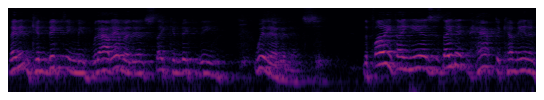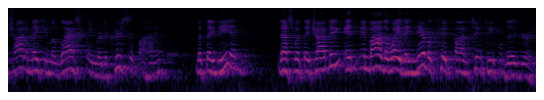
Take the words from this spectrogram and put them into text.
They didn't convict him without evidence, they convicted him with evidence. The funny thing is, is they didn't have to come in and try to make him a blasphemer to crucify him, but they did. That's what they tried to do. And, and by the way, they never could find two people to agree.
